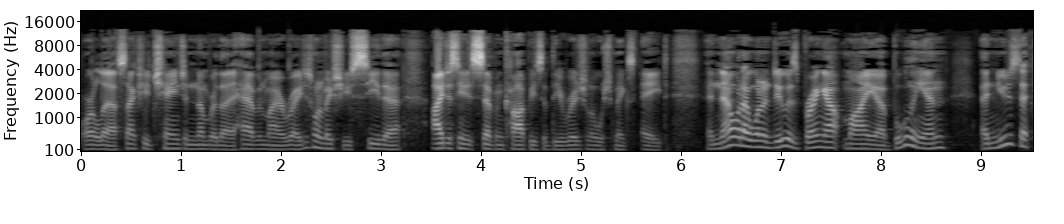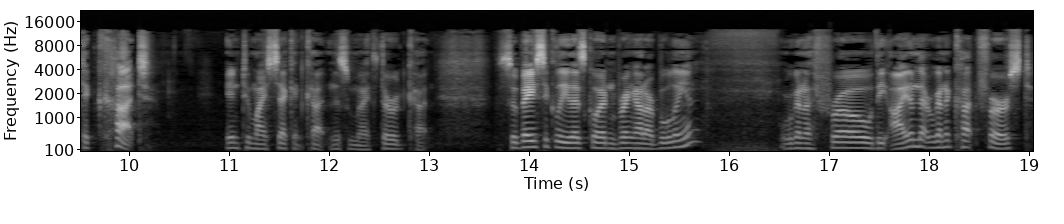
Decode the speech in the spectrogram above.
or less, I actually change the number that I have in my array. Just want to make sure you see that. I just needed seven copies of the original, which makes eight. And now what I want to do is bring out my uh, Boolean and use that to cut into my second cut, and this is my third cut. So basically, let's go ahead and bring out our Boolean. We're going to throw the item that we're going to cut first,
